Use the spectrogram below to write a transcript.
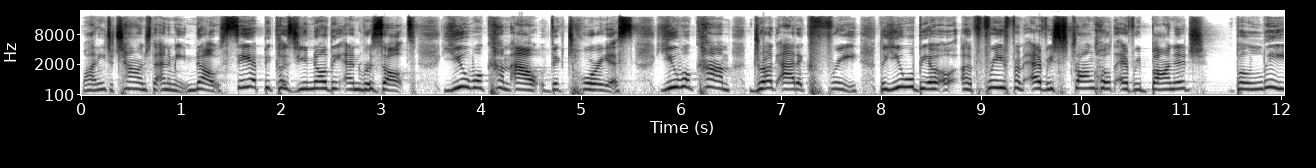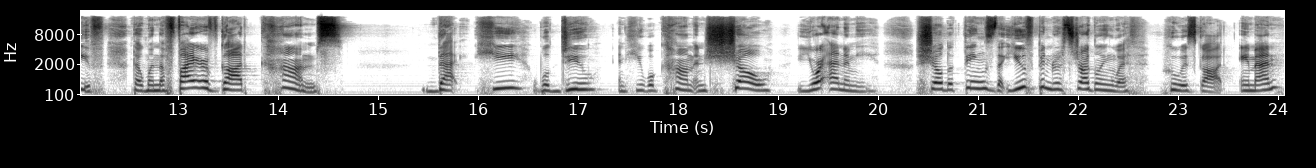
well, I need to challenge the enemy. No, say it because you know the end result. You will come out victorious. You will come drug addict free. That you will be uh, uh, free from every stronghold, every bondage. Believe that when the fire of God comes, that he will do and he will come and show your enemy, show the things that you've been struggling with, who is God. Amen?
